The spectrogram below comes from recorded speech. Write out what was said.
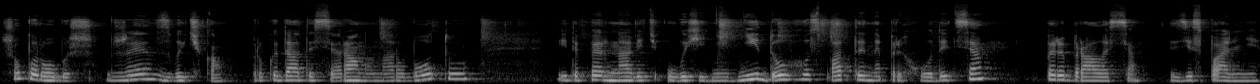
Що поробиш? Вже звичка. Прокидатися рано на роботу. І тепер навіть у вихідні дні довго спати не приходиться. Перебралася зі спальні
